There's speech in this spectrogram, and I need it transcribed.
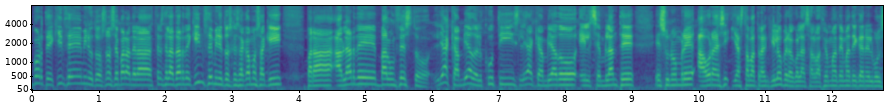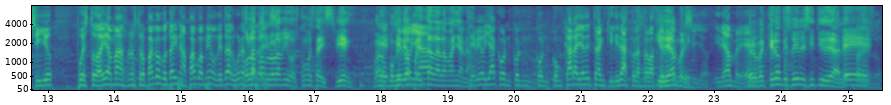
Deporte, 15 minutos nos separan de las 3 de la tarde, 15 minutos que sacamos aquí para hablar de baloncesto. Le ha cambiado el cutis, le ha cambiado el semblante, es un hombre, ahora sí, ya estaba tranquilo, pero con la salvación matemática en el bolsillo, pues todavía más. Nuestro Paco Cotaina, Paco amigo, ¿qué tal? Buenas Hola tardes. Pablo, hola amigos, ¿cómo estáis? Bien. Bueno, Te- un poquito veo ya- apretada la mañana. Te veo ya con, con- con- con cara ya de tranquilidad con la salvación Y de en el hambre. bolsillo. Y de hambre, ¿eh? Pero creo que estoy en el sitio ideal, ¿eh? para Eh, eso.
